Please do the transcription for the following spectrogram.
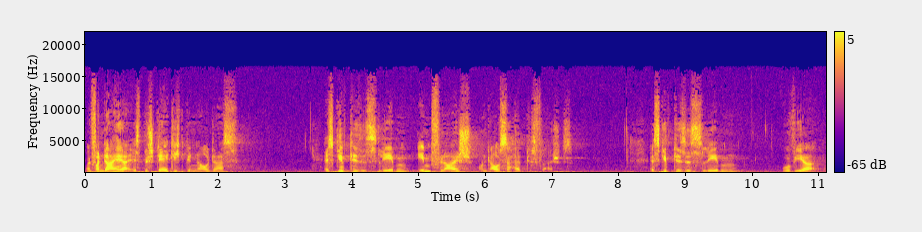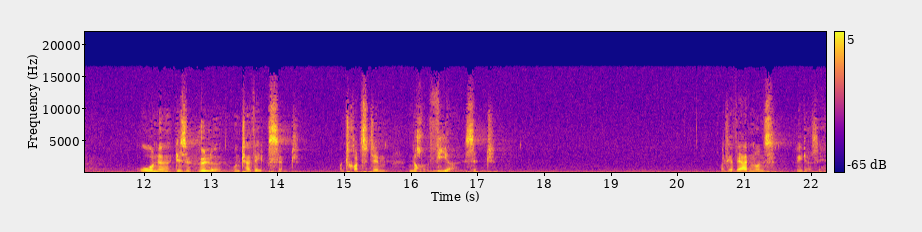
Und von daher ist bestätigt genau das. Es gibt dieses Leben im Fleisch und außerhalb des Fleisches. Es gibt dieses Leben, wo wir ohne diese Hülle unterwegs sind und trotzdem noch wir sind. Und wir werden uns wiedersehen.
